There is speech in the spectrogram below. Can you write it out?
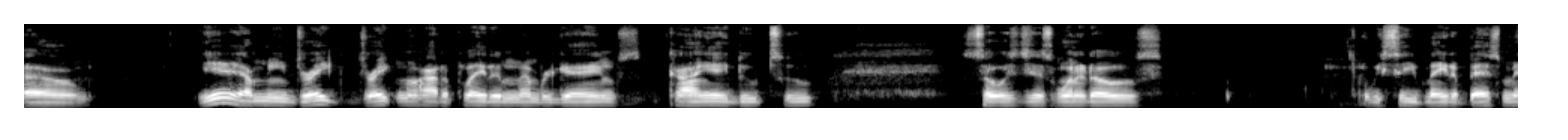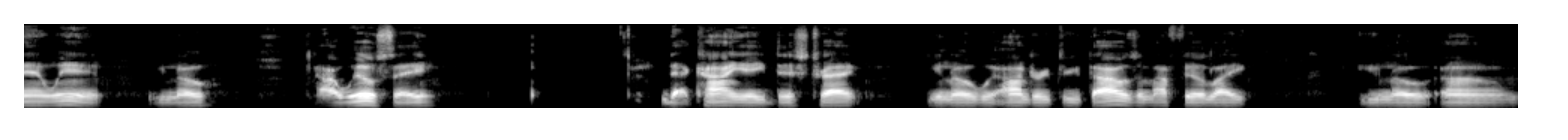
um, yeah, I mean Drake Drake know how to play them number games. Kanye do too. So it's just one of those we see may the best man win, you know. I will say that Kanye diss track, you know, with Andre 3000, I feel like, you know, um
